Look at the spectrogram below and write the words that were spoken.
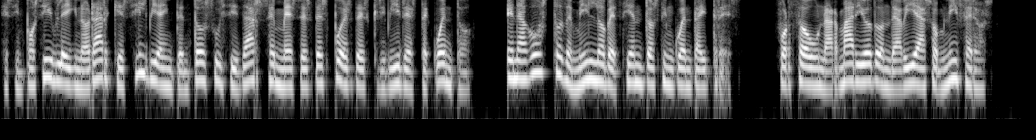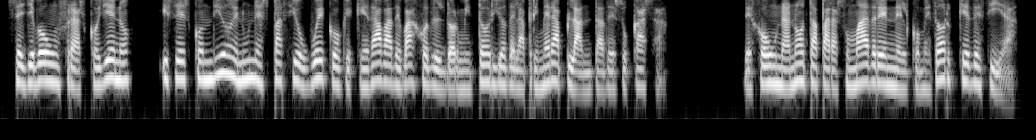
es imposible ignorar que Silvia intentó suicidarse meses después de escribir este cuento, en agosto de 1953, forzó un armario donde había somníferos, se llevó un frasco lleno y se escondió en un espacio hueco que quedaba debajo del dormitorio de la primera planta de su casa. Dejó una nota para su madre en el comedor que decía,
